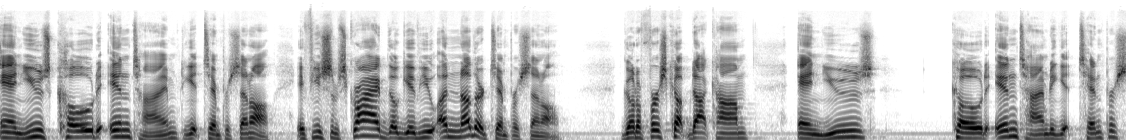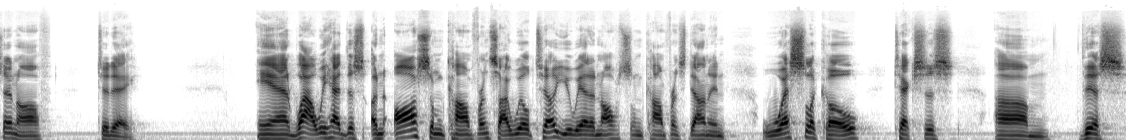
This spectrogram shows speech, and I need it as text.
and use code ENDTIME to get 10% off. If you subscribe, they'll give you another 10% off. Go to firstcup.com and use code ENDTIME to get 10% off today. And wow, we had this an awesome conference. I will tell you, we had an awesome conference down in Weslaco, Texas, um, this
